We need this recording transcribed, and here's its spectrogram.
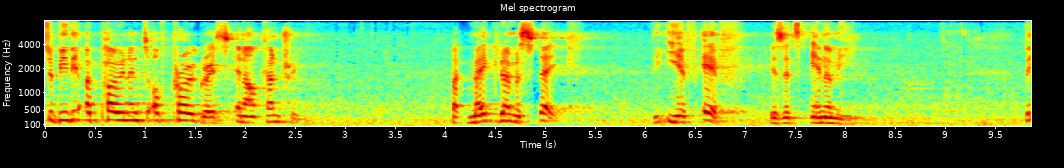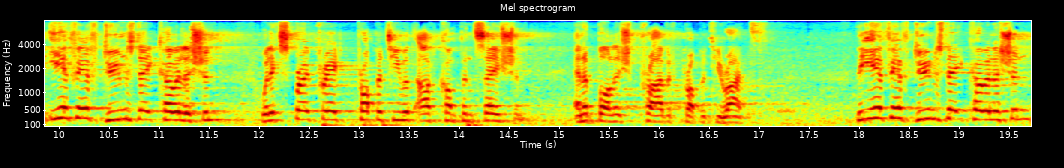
to be the opponent of progress in our country. But make no mistake, the EFF is its enemy. The EFF Doomsday Coalition will expropriate property without compensation and abolish private property rights. The EFF Doomsday Coalition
